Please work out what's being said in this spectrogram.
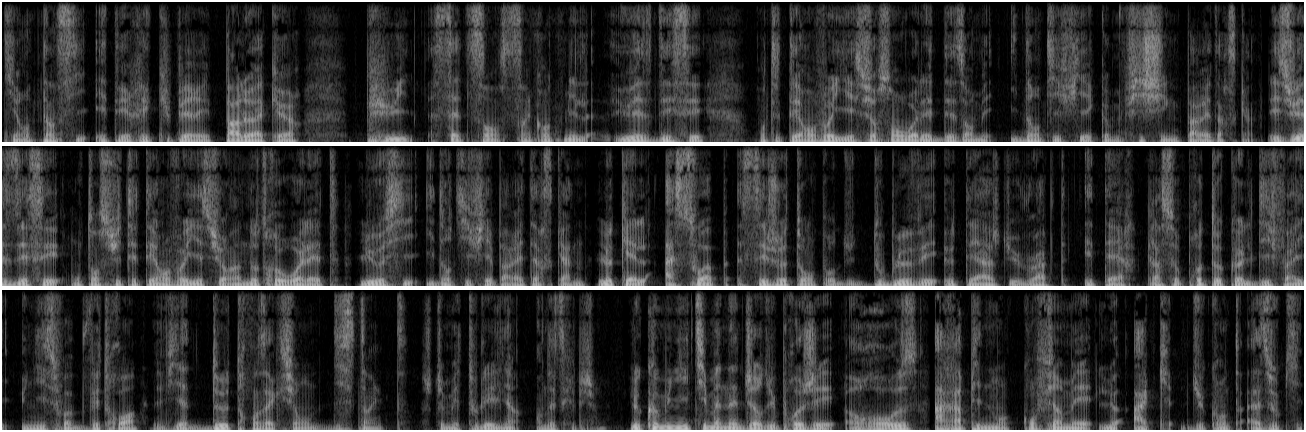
qui ont ainsi été récupérés par le hacker, puis 750 000 USDC ont été envoyés sur son wallet désormais identifié comme phishing par Etherscan. Les USDC ont ensuite été envoyés sur un autre wallet, lui aussi identifié par Etherscan, lequel a swap ses jetons pour du WETH du Wrapped Ether grâce au protocole DeFi Uniswap V3 via deux transactions distinctes. Je te mets tous les liens en description. Le community manager du projet, Rose, a rapidement confirmé le hack du compte Azuki.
